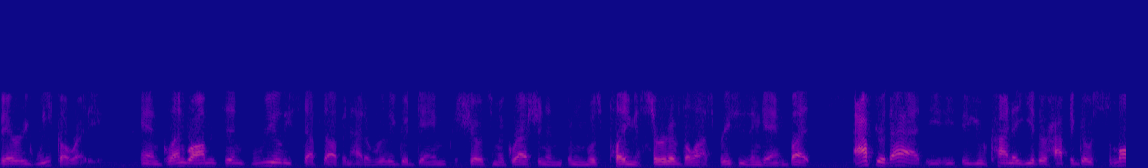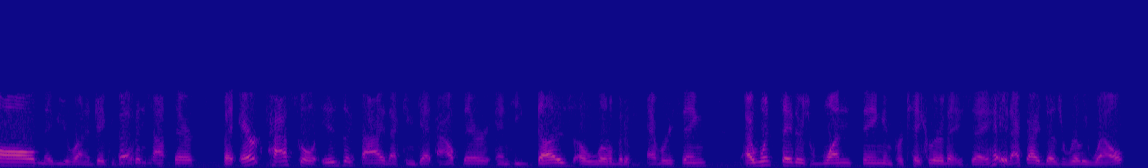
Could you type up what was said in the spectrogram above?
very weak already. And Glenn Robinson really stepped up and had a really good game, showed some aggression, and, and was playing assertive the last preseason game. But after that, you, you kind of either have to go small, maybe you run a Jacob Evans out there. But Eric Paschall is a guy that can get out there, and he does a little bit of everything. I wouldn't say there's one thing in particular that you say, hey, that guy does really well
